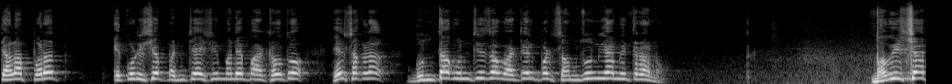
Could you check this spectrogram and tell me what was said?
त्याला परत एकोणीसशे पंच्याऐंशीमध्ये पाठवतो. हे सगळं गुंतागुंतीचं वाटेल पण समजून घ्या मित्रांनो. भविष्यात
